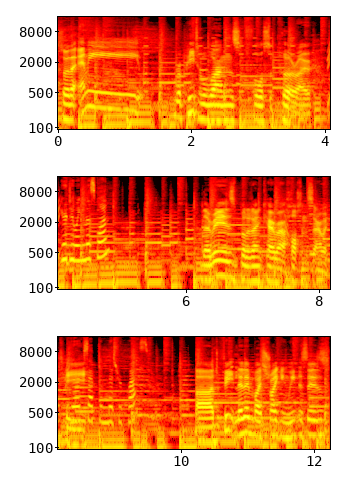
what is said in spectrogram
So, are there any repeatable ones for Sapporo? You're doing this one? There is, but I don't care about hot and sour tea. accepting this request? Uh, defeat Lilim by striking weaknesses.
